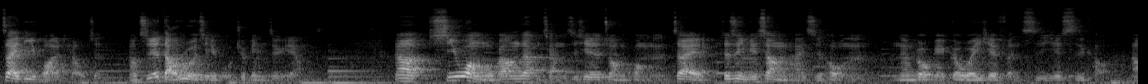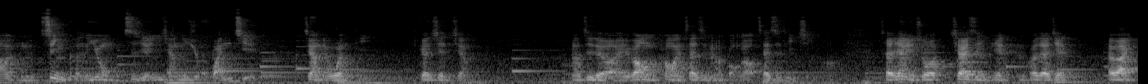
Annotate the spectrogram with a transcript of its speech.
在地化的调整，然后直接导入的结果就变成这个样子。那希望我刚刚这样讲的这些状况呢，在这次影片上来之后呢，能够给各位一些粉丝一些思考，然后我们尽可能用我们自己的影响力去缓解这样的问题跟现象。那记得，也帮我们看完三十秒广告，再次提醒啊。才向你说，下一次影片很快再见，拜拜。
